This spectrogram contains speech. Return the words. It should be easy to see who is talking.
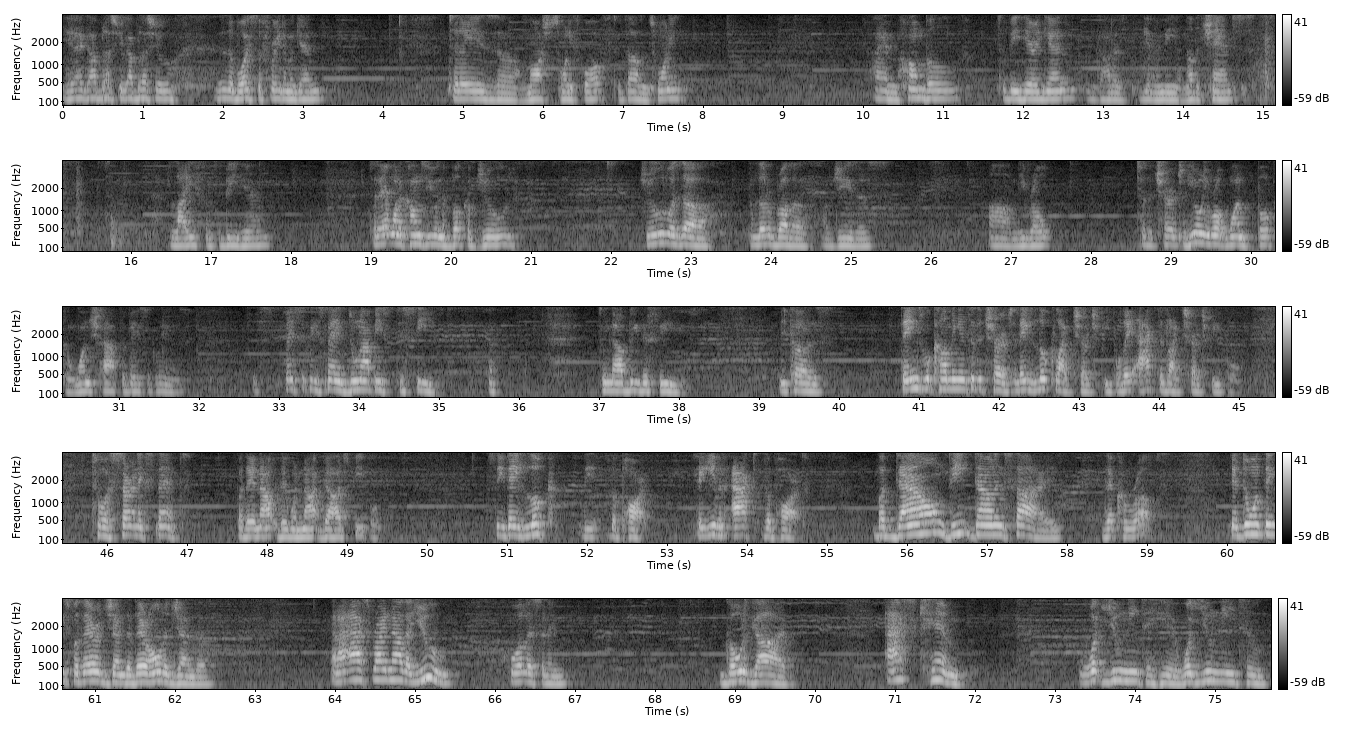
Speaker 1: Yeah, God bless you. God bless you. This is the voice of freedom again. Today is uh, March 24th, 2020. I am humbled to be here again. God has given me another chance to have life and to be here. Today I want to come to you in the book of Jude. Jude was uh, the little brother of Jesus. Um, he wrote to the church, and he only wrote one book and one chapter basically. It's, it's basically saying, do not be deceived. do not be deceived. Because things were coming into the church, and they looked like church people, they acted like church people to a certain extent, but they're not, they were not God's people. See, they look the, the part, they even act the part. But down, deep down inside, they're corrupt. They're doing things for their agenda, their own agenda. And I ask right now that you who are listening, go to God. Ask Him what you need to hear, what you need to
